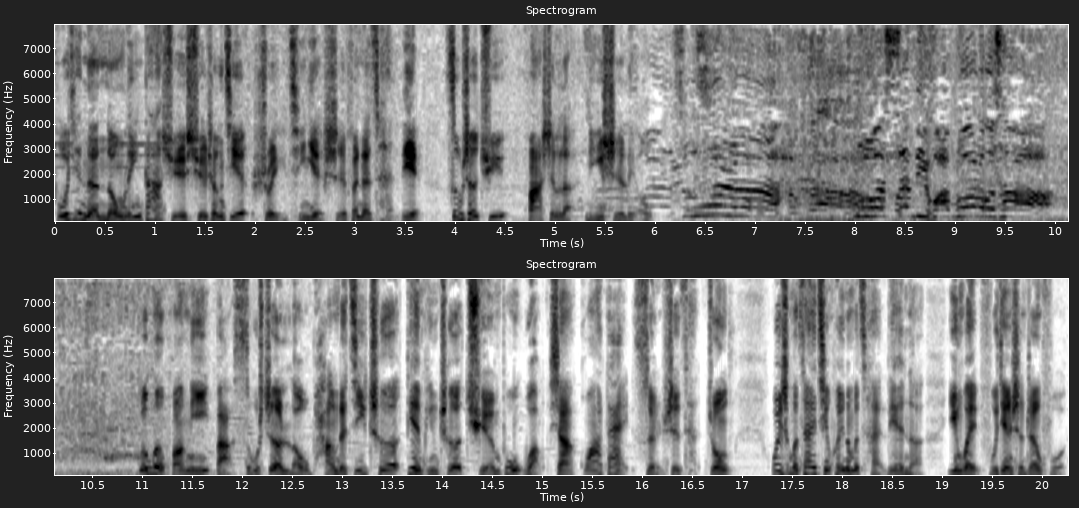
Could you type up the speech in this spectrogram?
福建的农林大学学生街水情也十分的惨烈，宿舍区发生了泥石流。哇！我山体滑坡了，我操！滚滚黄泥把宿舍楼旁的机车、电瓶车全部往下刮带，损失惨重。为什么灾情会那么惨烈呢？因为福建省政府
